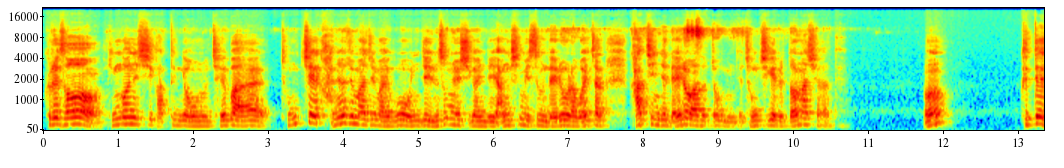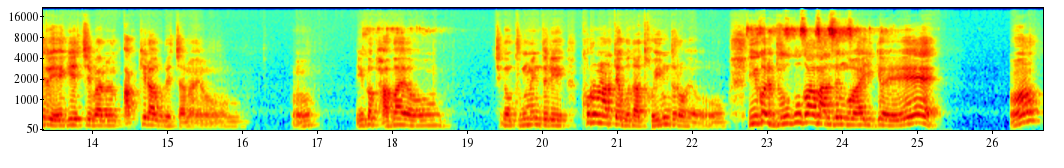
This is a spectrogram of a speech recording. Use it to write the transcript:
그래서 김건희 씨 같은 경우는 제발 정치에 관여 좀 하지 말고 이제 윤석열 씨가 이제 양심 있으면 내려오라고 했잖아. 같이 이제 내려와서 조금 이제 정치계를 떠나셔야 돼. 어? 그때도 얘기했지만은 아끼라고 그랬잖아요. 어? 이거 봐봐요. 지금 국민들이 코로나 때보다 더 힘들어요. 이걸 누구가 만든 거야, 이게? 어?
